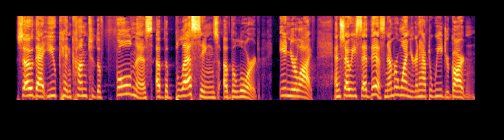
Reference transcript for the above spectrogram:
so that you can come to the fullness of the blessings of the Lord." In your life. And so he said this number one, you're going to have to weed your garden.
